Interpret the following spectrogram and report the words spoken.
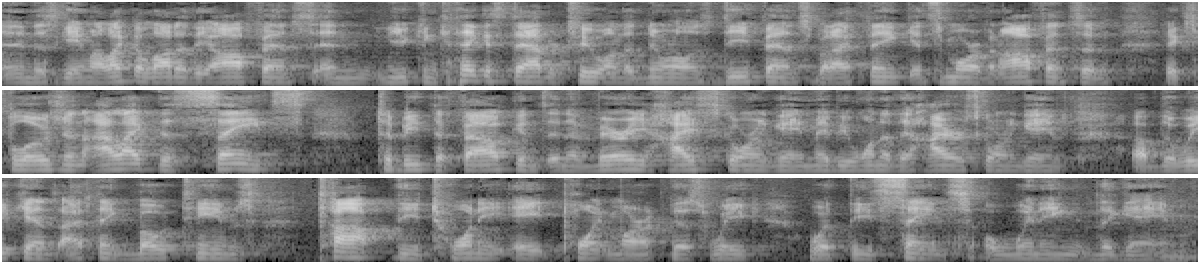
in this game. I like a lot of the offense, and you can take a stab or two on the New Orleans defense, but I think it's more of an offensive explosion. I like the Saints to beat the Falcons in a very high scoring game, maybe one of the higher scoring games of the weekend. I think both teams top the 28 point mark this week with the Saints winning the game.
